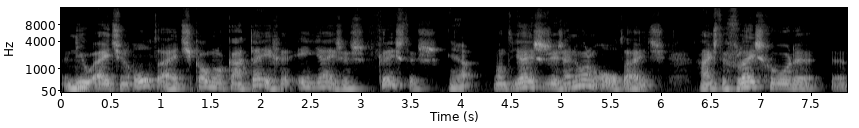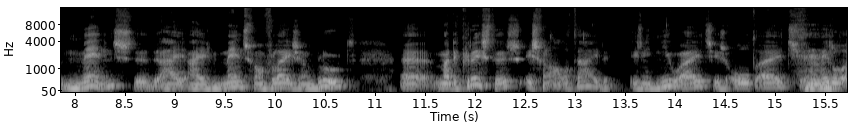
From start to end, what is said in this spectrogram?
New Age en Old Age komen elkaar tegen in Jezus Christus. Ja. Want Jezus is enorm Old Age. Hij is de vleesgeworden eh, mens, de, de- hij, hij is mens van vlees en bloed. Eh, maar de Christus is van alle tijden. Is niet New Age, is Old Age en Hmm. Middle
